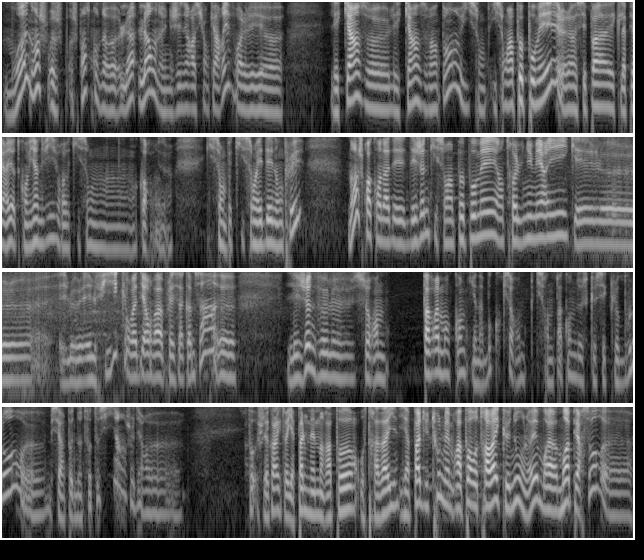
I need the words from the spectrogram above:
Moi, non. Je, je, pense qu'on a là, là, on a une génération qui arrive. Les, euh, les 15, euh, les 15, 20 ans, ils sont, ils sont un peu paumés. C'est pas avec la période qu'on vient de vivre qui sont encore, euh, qui sont, qui sont aidés non plus. Non, je crois qu'on a des, jeunes qui sont un peu paumés entre le numérique et le, et le, et le physique, on va dire, on va appeler ça comme ça. Euh, les jeunes veulent se rendre pas vraiment compte. Il y en a beaucoup qui se rendent, qui se rendent pas compte de ce que c'est que le boulot. euh, mais c'est un peu de notre faute aussi. hein, je veux dire, euh, Je suis d'accord avec toi, il n'y a pas le même rapport au travail. il n'y a pas du tout le même rapport au travail que nous on avait. Moi, moi perso, euh,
